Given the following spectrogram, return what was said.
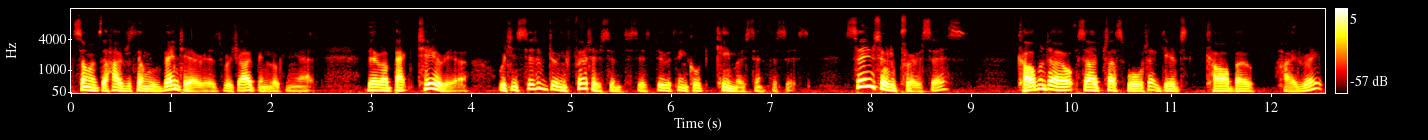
some of the hydrothermal vent areas which I've been looking at, there are bacteria which instead of doing photosynthesis do a thing called chemosynthesis. Same sort of process. Carbon dioxide plus water gives carbohydrate.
